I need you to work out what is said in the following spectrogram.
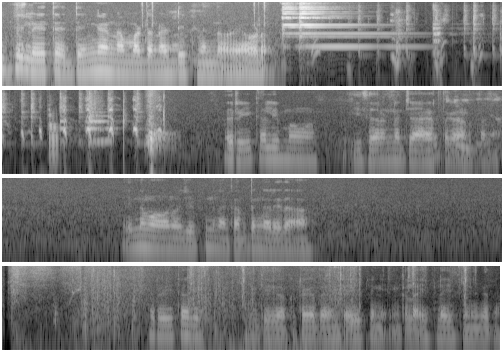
ఇప్పుడు అయితే దెంగండి నా మడ్డ నడ్డి మీద ఎవడు? రీకాలి మామ ఈసారన్నా జాగ్రత్తగా ఆడతాను. ఏందో మామ నువ్వు చెప్పింది నాకు అర్థం కాలేదా? రీకాలి ఇంక ఒకటే కదా ఇంకా అయిపోయింది ఇంకా లైఫ్లో అయిపోయింది కదా.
